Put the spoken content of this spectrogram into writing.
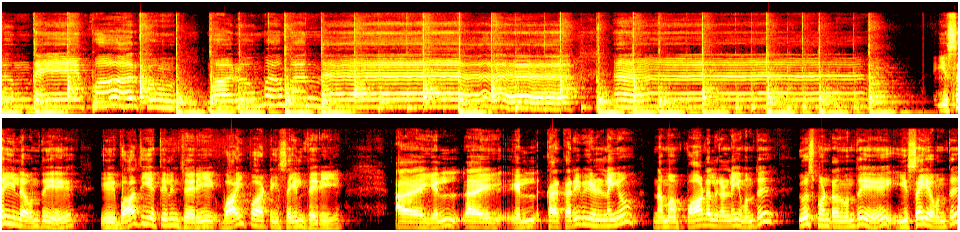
இருந்தே பார்க்கும் மருமமன்ன. இசையில் வந்து வாத்தியத்திலும் சரி வாய்ப்பாட்டு இசையிலும் சரி எல் எல் க கருவிகள்லையும் நம்ம பாடல்கள்லையும் வந்து யூஸ் பண்ணுறது வந்து இசையை வந்து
